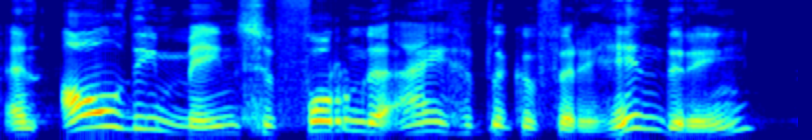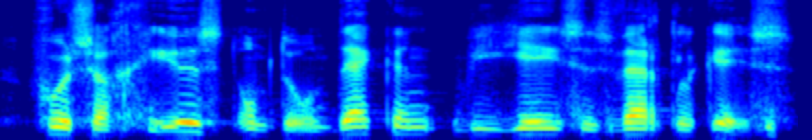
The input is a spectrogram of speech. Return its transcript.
En al die mensen vormden eigenlijk een verhindering voor Zacchaeus om te ontdekken wie Jezus werkelijk is.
